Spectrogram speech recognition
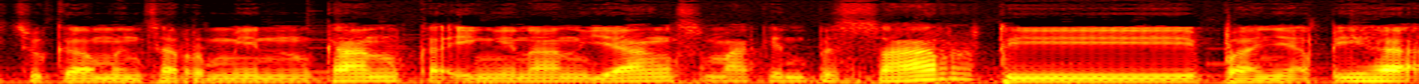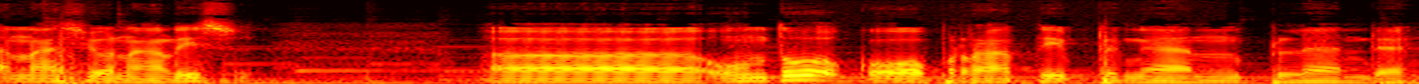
juga mencerminkan keinginan yang semakin besar di banyak pihak nasionalis uh, untuk kooperatif dengan Belanda.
